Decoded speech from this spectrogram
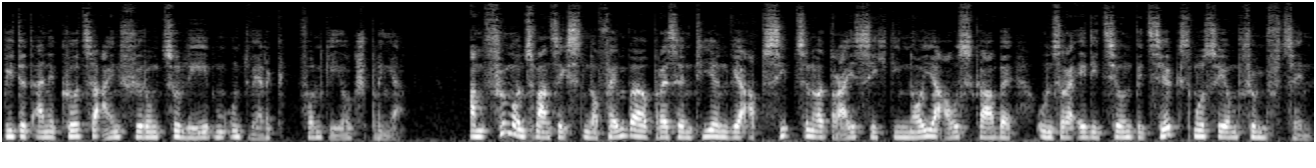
bietet eine kurze Einführung zu Leben und Werk von Georg Springer. Am 25. November präsentieren wir ab 17.30 Uhr die neue Ausgabe unserer Edition Bezirksmuseum 15.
